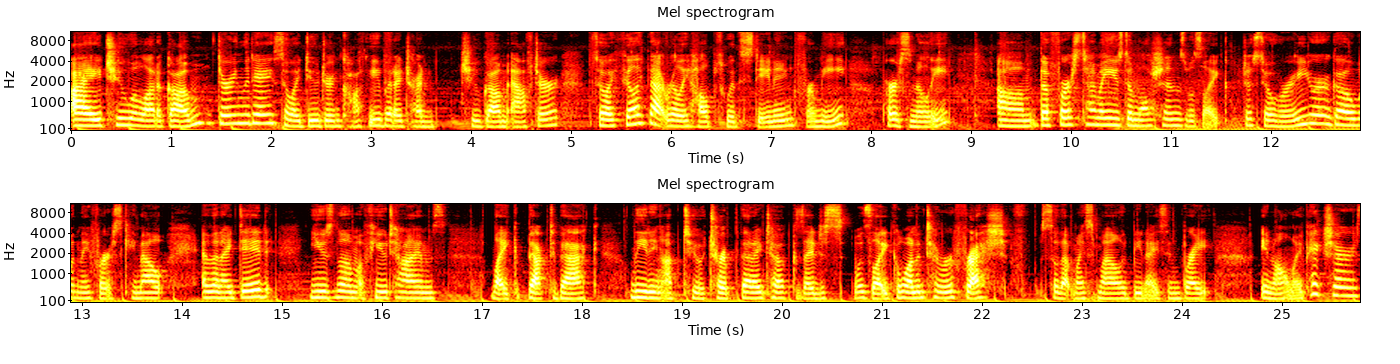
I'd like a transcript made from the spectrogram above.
I chew a lot of gum during the day, so I do drink coffee, but I try to chew gum after. So I feel like that really helps with staining for me personally. Um, the first time I used emulsions was like just over a year ago when they first came out. And then I did use them a few times like back to back leading up to a trip that I took because I just was like wanted to refresh so that my smile would be nice and bright in all my pictures.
